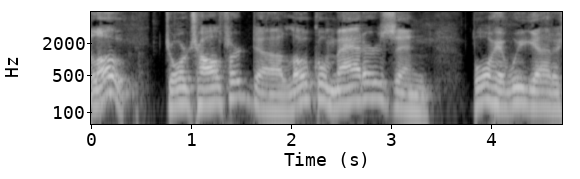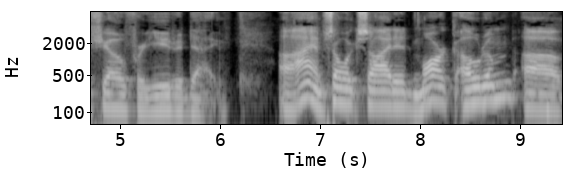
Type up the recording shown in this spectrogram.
Hello, George Halford, uh, Local Matters, and boy, have we got a show for you today. Uh, I am so excited. Mark Odom uh,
